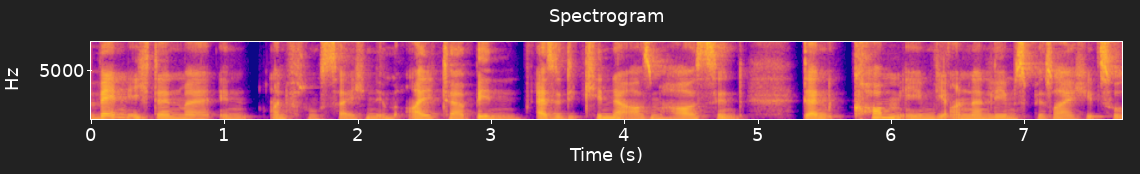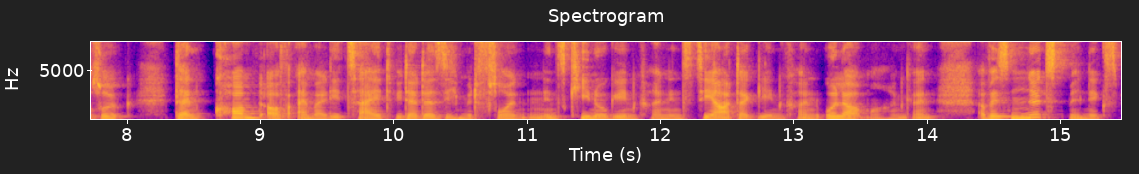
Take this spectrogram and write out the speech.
wenn ich denn mal in Anführungszeichen im Alter bin, also die Kinder aus dem Haus sind, dann kommen eben die anderen Lebensbereiche zurück. Dann kommt auf einmal die Zeit wieder, dass ich mit Freunden ins Kino gehen kann, ins Theater gehen kann, Urlaub machen kann. Aber es nützt mir nichts,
